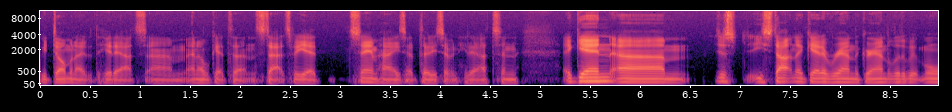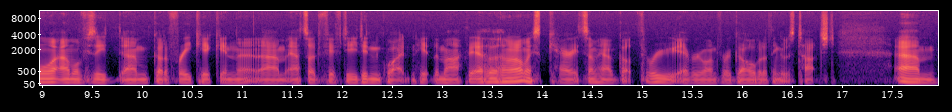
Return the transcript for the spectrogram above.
We dominated the hitouts, um, and I'll get to that in the stats. But yeah, Sam Hayes had 37 hitouts, and again, um, just he's starting to get around the ground a little bit more. Um, obviously, um, got a free kick in the um, outside fifty. Didn't quite hit the mark there. I almost carried somehow got through everyone for a goal, but I think it was touched. Um,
